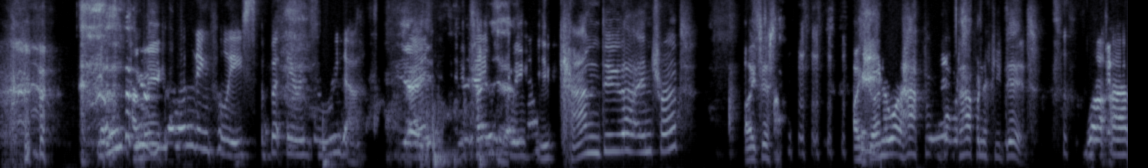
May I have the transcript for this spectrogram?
no, I mean- no editing police but there is a reader yeah, Right? you, you technically you can do that in trad. I just I don't know what happened. What would happen if you did? Well, uh,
